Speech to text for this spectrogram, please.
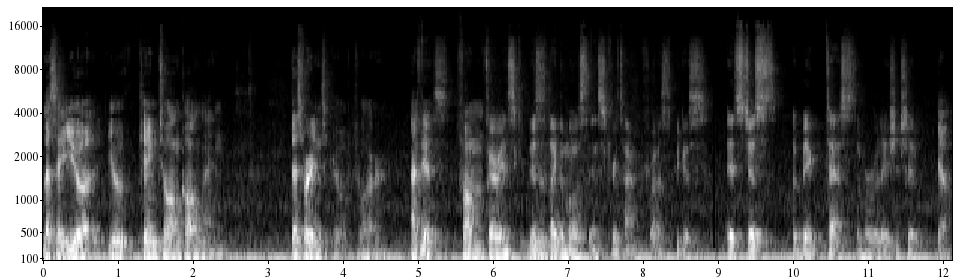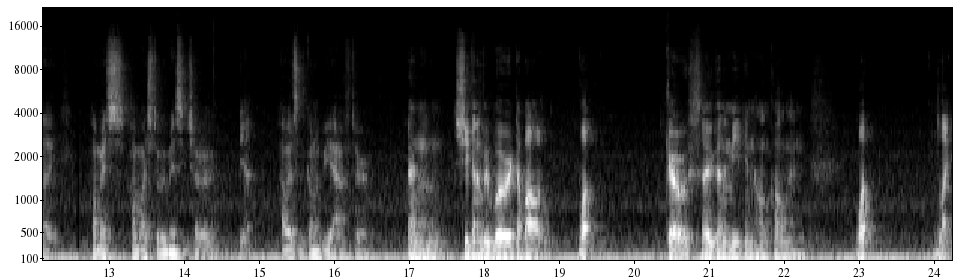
let's say you you came to Hong Kong and that's very insecure for her. I think Yes. from Very insecure. This is like the most insecure time for us because it's just a big test of our relationship. yeah Like how much how much do we miss each other? yeah How is it gonna be after? and she gonna be worried about what girls are you gonna meet in Hong Kong and what like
